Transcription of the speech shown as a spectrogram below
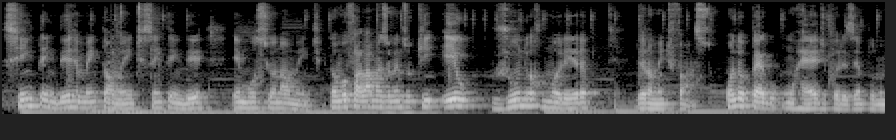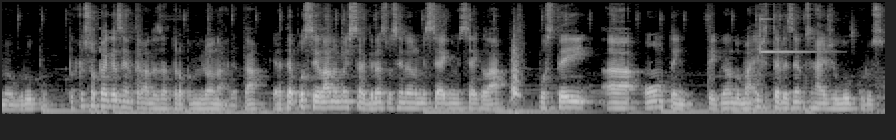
se entender mentalmente, se entender emocionalmente. Então vou falar mais ou menos o que eu, Júnior Moreira, geralmente faço. Quando eu pego um head, por exemplo, no meu grupo, porque eu só pego as entradas da Tropa Milionária, tá? Eu até postei lá no meu Instagram, se você ainda não me segue, me segue lá. Postei uh, ontem, pegando mais de 300 reais de lucros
